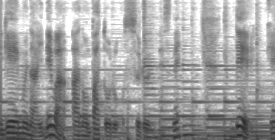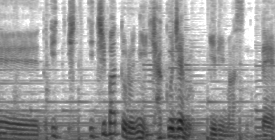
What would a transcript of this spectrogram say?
ー、ゲーム内ではあのバトルをするんですね。で、えーと、1バトルに100ジェムいりますので、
